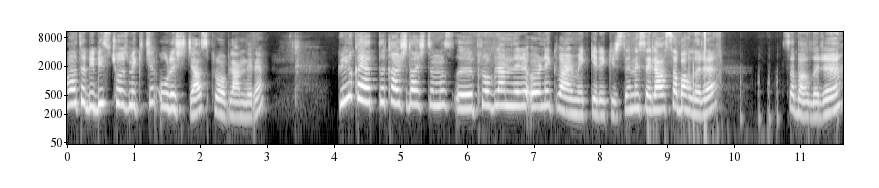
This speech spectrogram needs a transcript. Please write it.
Ama tabii biz çözmek için uğraşacağız problemleri. Günlük hayatta karşılaştığımız e, problemlere örnek vermek gerekirse mesela sabahları sabahları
